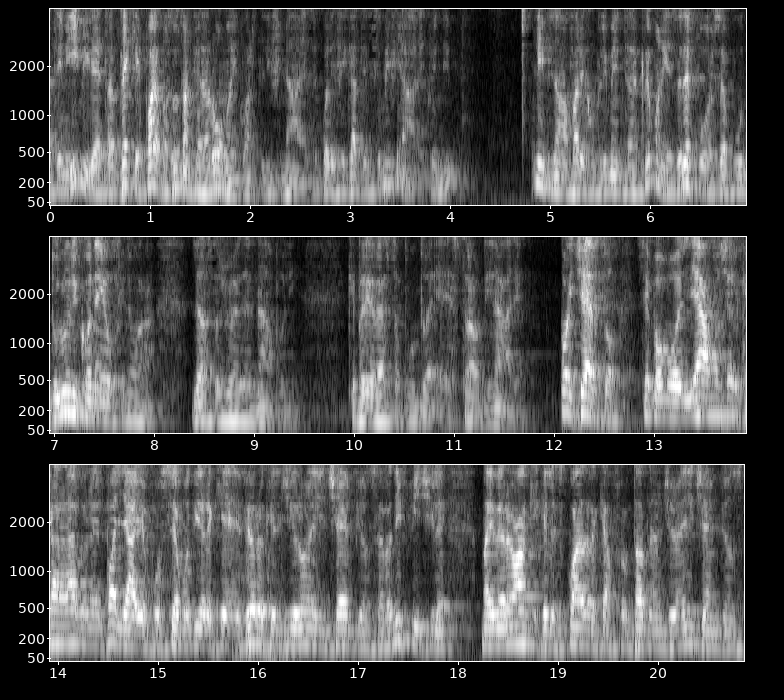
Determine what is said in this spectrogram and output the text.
temibile, tant'è che poi ha battuto anche la Roma ai quarti di finale, si è qualificata in semifinale, quindi lì bisogna fare i complimenti alla Cremonese ed è forse appunto l'unico neo finora della stagione del Napoli, che per il resto appunto è straordinaria. Poi certo, se poi vogliamo cercare l'ago nel pagliaio, possiamo dire che è vero che il girone di Champions era difficile, ma è vero anche che le squadre che ha affrontato nel girone di Champions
